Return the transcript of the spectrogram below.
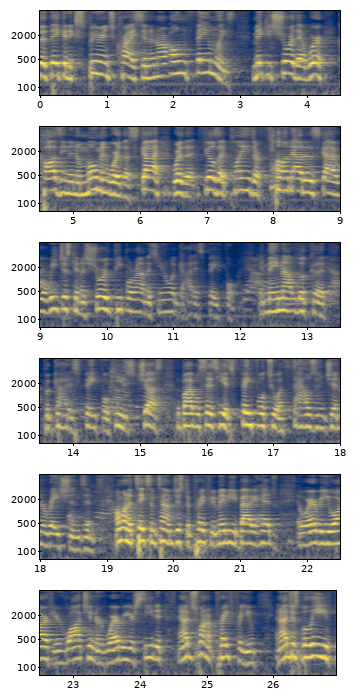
so that they can experience Christ. And in our own families, making sure that we're causing in a moment where the sky, where the, it feels like planes are falling out of the sky, where we just can assure the people around us, you know what, God is faithful. It may not look good, but God is faithful. He is just. The Bible says He is faithful to a thousand generations. And I want to take some time just to pray for you. Maybe you bow your heads wherever you are, if you're watching or wherever you're seated. And I just want to pray for you. And I just believe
